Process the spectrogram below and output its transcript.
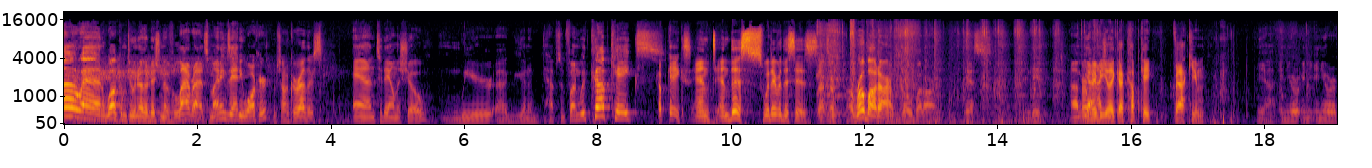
Hello and welcome to another edition of Lab Rats. My name's Andy Walker, I'm Sean Carruthers. and today on the show we're uh, gonna have some fun with cupcakes. Cupcakes. And and this, whatever this is, a, a, a robot arm. A Robot arm. Yes, indeed. Um, Or yeah, maybe actually- like a cupcake vacuum. yeah, in your in, in your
